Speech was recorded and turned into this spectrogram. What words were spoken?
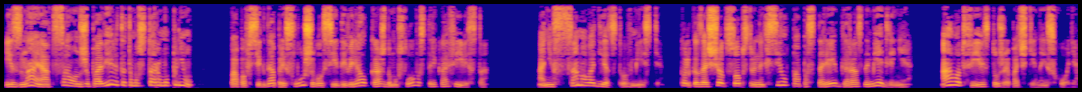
И зная отца, он же поверит этому старому пню. Папа всегда прислушивался и доверял каждому слову старика Фивиста. Они с самого детства вместе. Только за счет собственных сил папа стареет гораздо медленнее, а вот Фивист уже почти на исходе.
